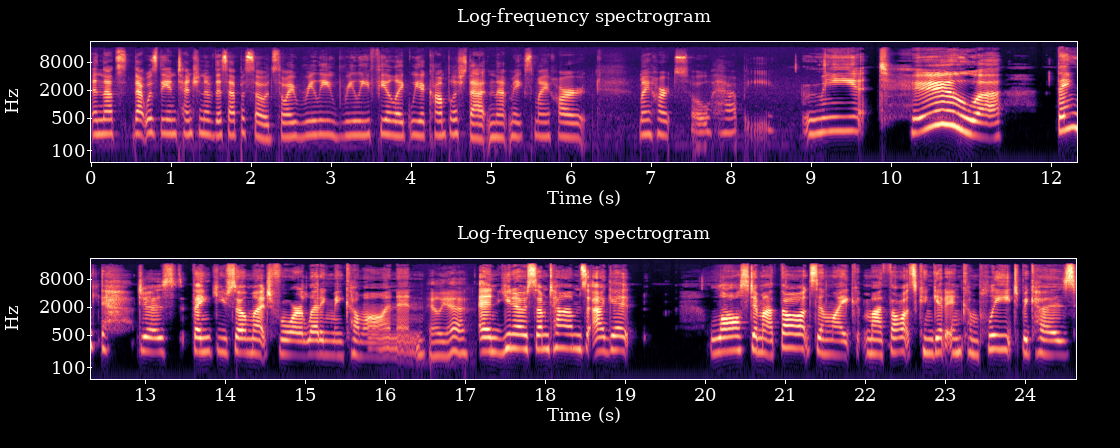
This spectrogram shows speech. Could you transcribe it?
and that's that was the intention of this episode. So i really really feel like we accomplished that and that makes my heart my heart so happy. Me too. Thank just thank you so much for letting me come on and hell yeah. and you know sometimes i get lost in my thoughts and like my thoughts can get incomplete because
